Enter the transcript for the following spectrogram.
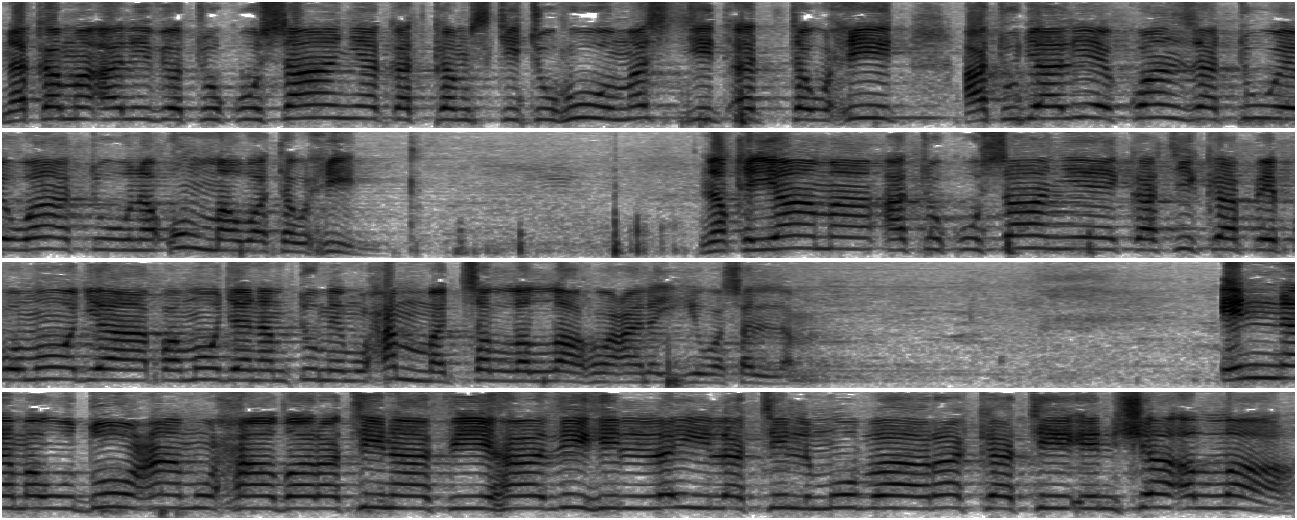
na kama alivyotukusanya katika msikiti huu masjid at-tauhid atujalie kwanza tuwe watu na umma wa tauhid na qiama atukusanye katika pepo moja pamoja na mtume muhammad sallallahu alaihi wasallam إن موضوع محاضرتنا في هذه الليلة المباركة إن شاء الله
